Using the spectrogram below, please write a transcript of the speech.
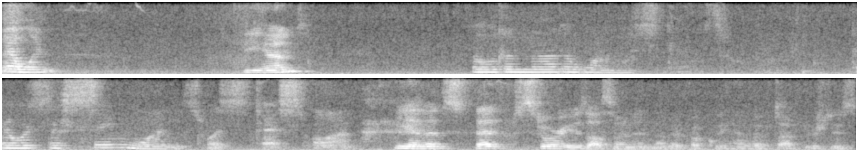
now when the end? there was another one was this. There was the same ones Yeah, that's that story is also in another book we have of Dr. Seuss.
